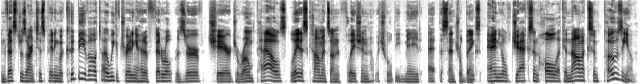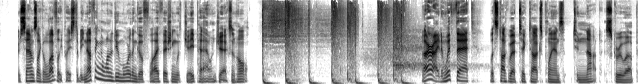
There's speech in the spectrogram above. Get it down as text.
Investors are anticipating what could be a volatile week of trading ahead of Federal Reserve Chair Jerome Powell's latest comments on inflation, which will be made at the central bank's annual Jackson Hole Economic Symposium, which sounds like a lovely place to be. Nothing I want to do more than go fly fishing with Jay Powell in Jackson Hole. All right, and with that, let's talk about TikTok's plans to not screw up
